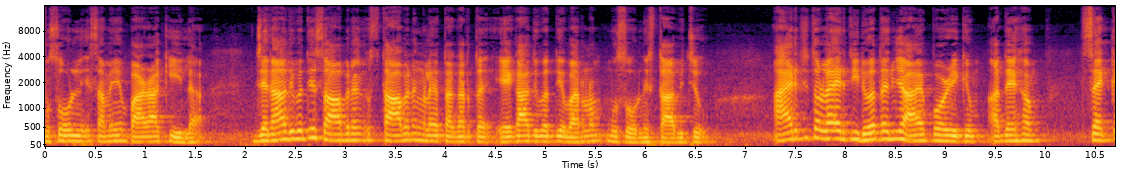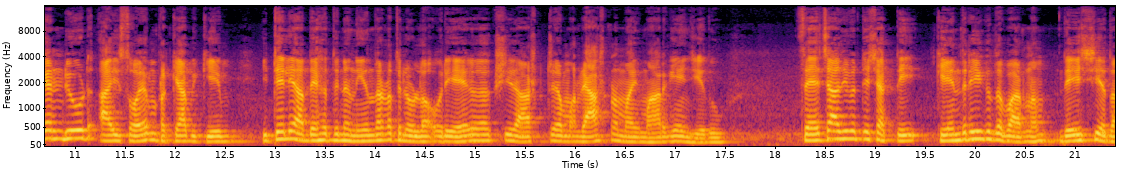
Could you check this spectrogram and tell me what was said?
മുസോളിനി സമയം പാഴാക്കിയില്ല. ജനാധിപത്യ സ്ഥാപന സ്ഥാപനങ്ങളെ തകർത്ത് ഏകാധിപത്യ ഭരണം മുസോളിനി സ്ഥാപിച്ചു. ആയിരത്തി തൊള്ളായിരത്തി ഇരുപത്തഞ്ച് ആയപ്പോഴേക്കും അദ്ദേഹം സെക്കൻഡ് ഡ്യൂഡ് ആയി സ്വയം പ്രഖ്യാപിക്കുകയും ഇറ്റലി അദ്ദേഹത്തിന്റെ നിയന്ത്രണത്തിലുള്ള ഒരു ഏകകക്ഷി രാഷ്ട്ര രാഷ്ട്രമായി മാറുകയും ചെയ്തു. സ്വേച്ഛാധിപത്യ ശക്തി കേന്ദ്രീകൃത ഭരണം ദേശീയത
